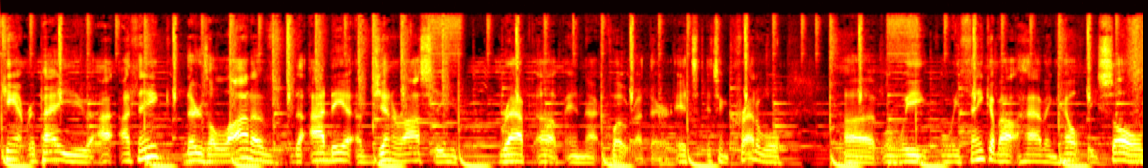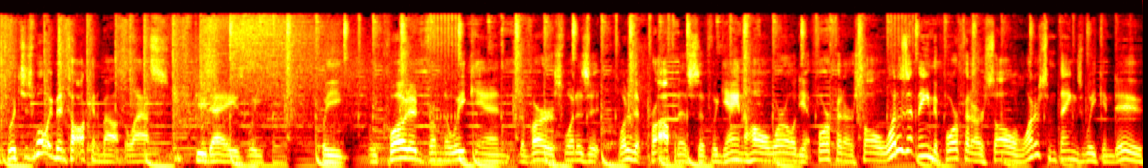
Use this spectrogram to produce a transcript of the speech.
can't repay you? I, I think there's a lot of the idea of generosity wrapped up in that quote right there. It's it's incredible uh, when we when we think about having healthy souls, which is what we've been talking about the last few days. We we we quoted from the weekend the verse. What is it? What does it profit us if we gain the whole world yet forfeit our soul? What does it mean to forfeit our soul? And what are some things we can do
